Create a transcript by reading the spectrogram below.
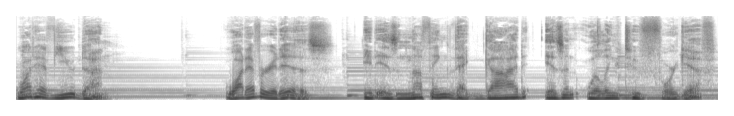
What have you done? Whatever it is, it is nothing that God isn't willing to forgive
